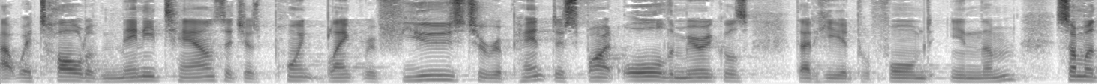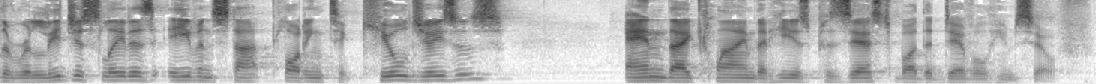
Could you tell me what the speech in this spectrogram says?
Uh, we're told of many towns that just point blank refused to repent despite all the miracles that he had performed in them. Some of the religious leaders even start plotting to kill Jesus, and they claim that he is possessed by the devil himself.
